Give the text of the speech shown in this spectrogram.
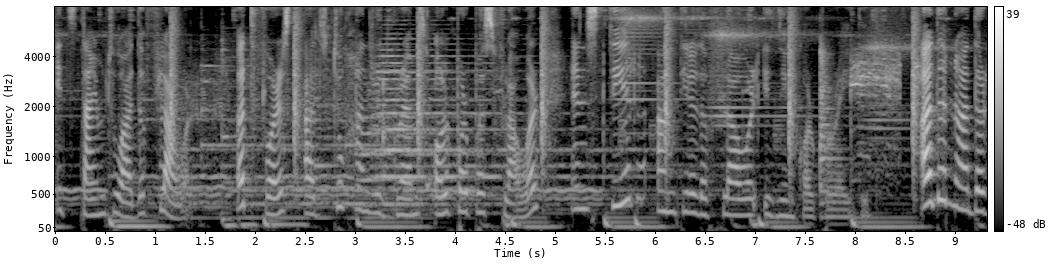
it's time to add the flour. At first add 200 grams all-purpose flour and stir until the flour is incorporated. Add another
